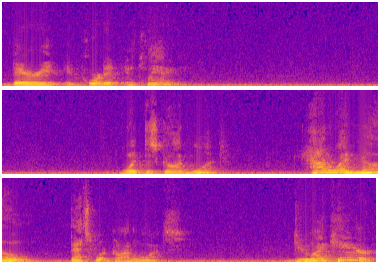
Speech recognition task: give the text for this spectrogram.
very important in planning. What does God want? How do I know that's what God wants? Do I care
